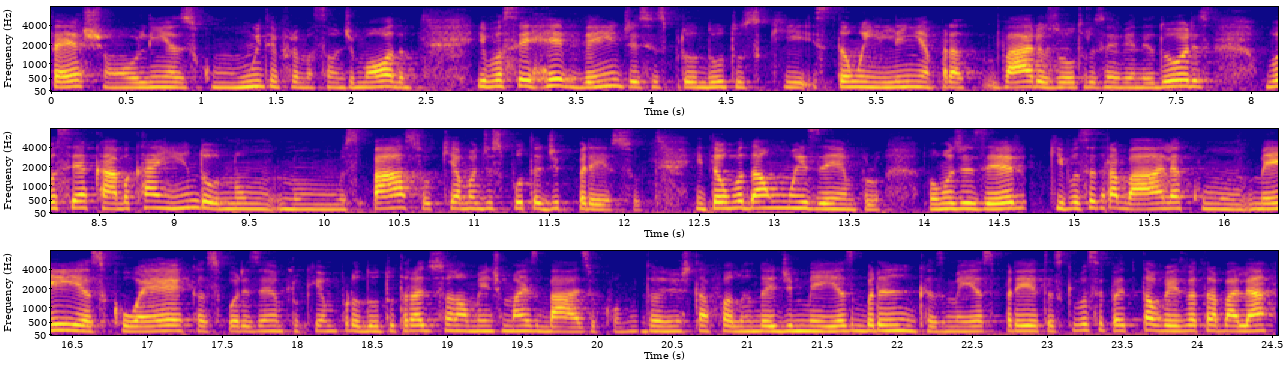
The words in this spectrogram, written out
fashion ou linhas com muita informação de moda, e você revende esses produtos que estão em linha para vários outros revendedores, você acaba caindo num, num espaço que é uma disputa de preço. Então, vou dar um exemplo. Vamos dizer que você trabalha com meias, cuecas, por exemplo, que é um produto tradicionalmente mais básico. Então, a gente está falando aí de meias brancas, meias pretas, que você vai, talvez vai trabalhar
